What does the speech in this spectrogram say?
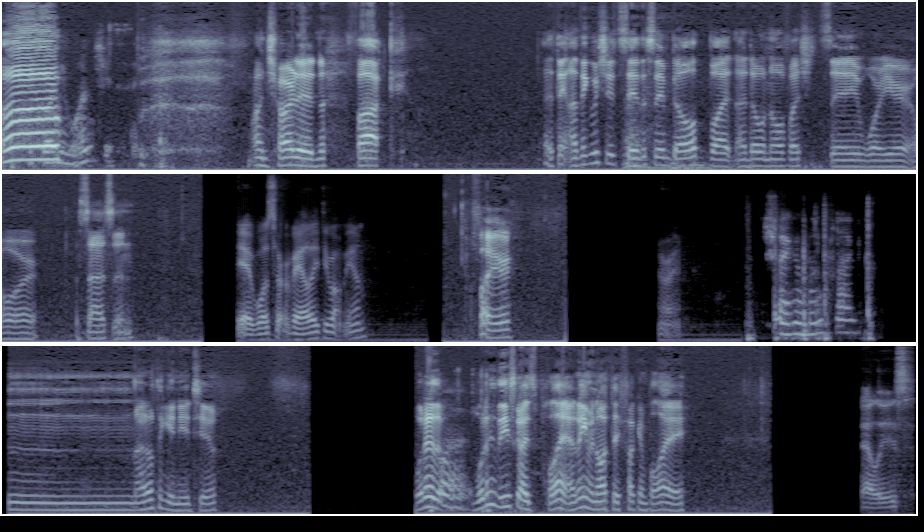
What he Um, wants you to think. Uncharted. Fuck. I think I think we should say the same build, but I don't know if I should say warrior or assassin. Yeah, what sort of alley do you want me on? Fire. Alright. Should I go monk flag? Mm, I don't think you need to. What do What? what do these guys play? I don't even know what they fucking play. Ellie's.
